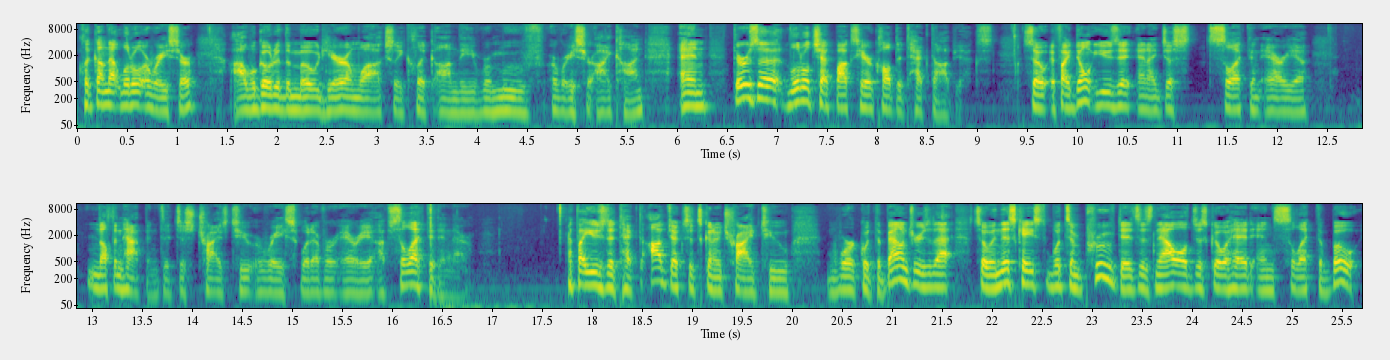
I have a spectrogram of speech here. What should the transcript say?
click on that little eraser. Uh, we'll go to the mode here and we'll actually click on the remove eraser icon. And there's a little checkbox here called detect objects. So if I don't use it and I just select an area, nothing happens. It just tries to erase whatever area I've selected in there. If I use detect objects, it's going to try to work with the boundaries of that. So in this case, what's improved is, is now I'll just go ahead and select the boat.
